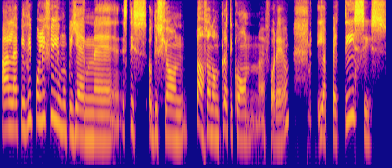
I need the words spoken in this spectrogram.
Αλλά επειδή πολλοί φίλοι μου πηγαίνουν ε, στις οντισιόν αυτών των κρατικών ε, φορέων, οι απαιτήσεις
